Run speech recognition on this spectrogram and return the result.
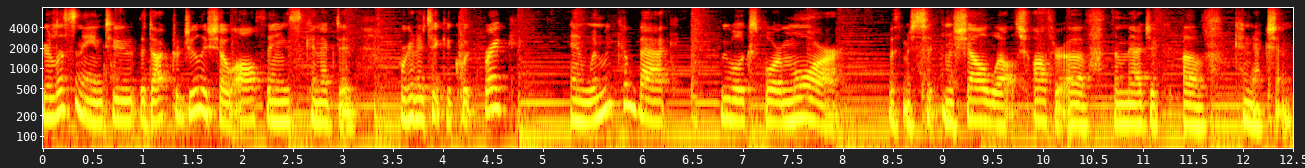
You're listening to the Dr. Julie Show, All Things Connected. We're going to take a quick break, and when we come back, we will explore more with Michelle Welch, author of The Magic of Connection.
